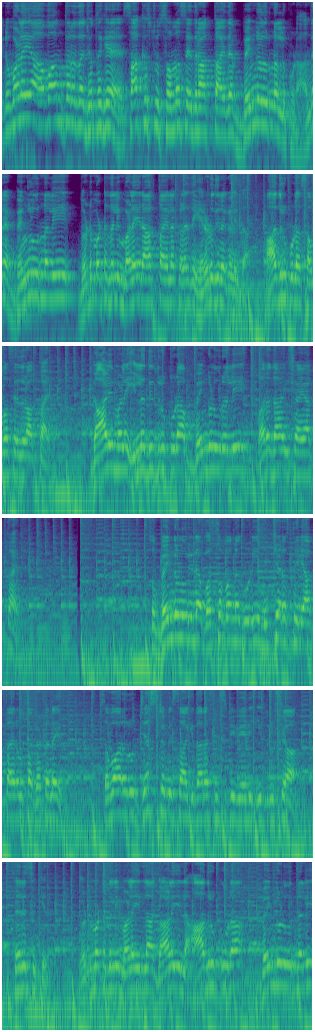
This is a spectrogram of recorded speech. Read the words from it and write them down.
ಇನ್ನು ಮಳೆಯ ಅವಾಂತರದ ಜೊತೆಗೆ ಸಾಕಷ್ಟು ಸಮಸ್ಯೆ ಎದುರಾಗ್ತಾ ಇದೆ ಬೆಂಗಳೂರಿನಲ್ಲೂ ಕೂಡ. ಅಂದ್ರೆ ಬೆಂಗಳೂರಿನಲ್ಲಿ ದೊಡ್ಡ ಮಟ್ಟದಲ್ಲಿ ಮಳೆ ಏನಾಗ್ತಾ ಇಲ್ಲ ಕಳೆದ ಎರಡು ದಿನಗಳಿಂದ. ಆದರೂ ಕೂಡ ಸಮಸ್ಯೆ ಎದುರಾಗ್ತಾ ಇದೆ. ಗಾಳಿ ಮಳೆ ಇಲ್ಲದಿದ್ದರೂ ಕೂಡ ಬೆಂಗಳೂರಲ್ಲಿ ವರದಾಯಿಶಾಯ ಆಗ್ತಾ ಇದೆ. ಸೊ ಬೆಂಗಳೂರಿನ ಬಸವನಗುಡಿ ಮುಖ್ಯ ರಸ್ತೆಯಲ್ಲಿ ಆಗ್ತಾ ಇರುವಂತಹ ಘಟನೆ ಇದೆ. ಸವಾರರು ಜಸ್ಟ್ ಮಿಸ್ ಆಗಿದ್ದಾರೆ. ಸಿಸಿಟಿವಿಯಲ್ಲಿ ಈ ದೃಶ್ಯ ಸೆರೆ ಸಿಕ್ಕಿದೆ. ದೊಡ್ಡ ಮಟ್ಟದಲ್ಲಿ ಮಳೆ ಇಲ್ಲ, ಗಾಳಿ ಇಲ್ಲ. ಆದರೂ ಕೂಡ ಬೆಂಗಳೂರಿನಲ್ಲಿ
